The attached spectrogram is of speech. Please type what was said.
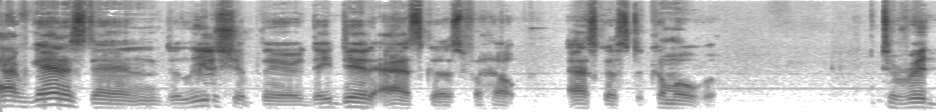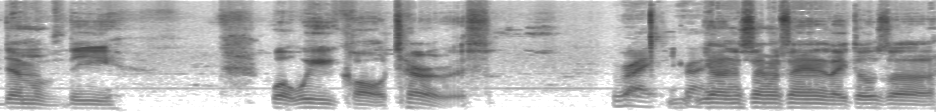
Afghanistan, the leadership there, they did ask us for help, ask us to come over to rid them of the what we call terrorists. Right, You, right. you understand what I'm saying? Like those uh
